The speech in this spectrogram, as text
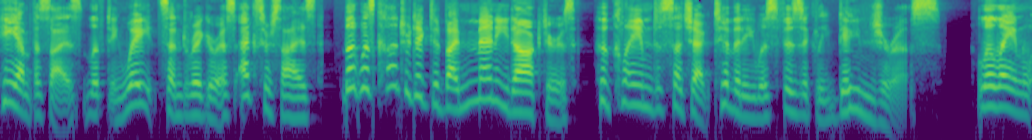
He emphasized lifting weights and rigorous exercise, but was contradicted by many doctors who claimed such activity was physically dangerous. LaLanne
